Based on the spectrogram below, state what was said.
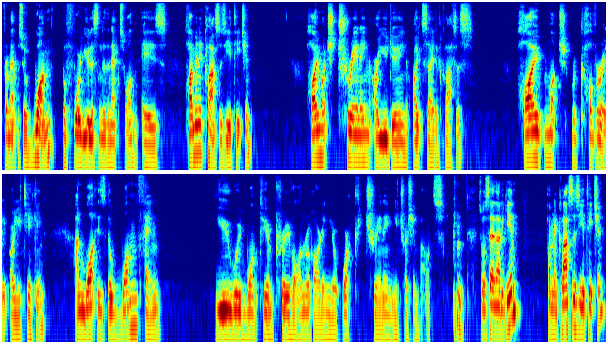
from episode one, before you listen to the next one, is how many classes are you teaching? How much training are you doing outside of classes? How much recovery are you taking? And what is the one thing you would want to improve on regarding your work, training, nutrition balance? so I'll say that again. How many classes are you teaching?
